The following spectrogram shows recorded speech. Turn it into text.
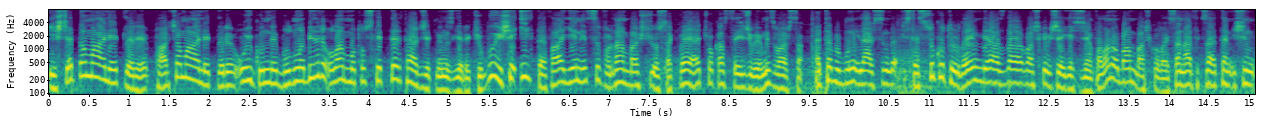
işletme maliyetleri, parça maliyetleri uygun ve bulunabilir olan motosikletleri tercih etmemiz gerekiyor. Bu işe ilk defa yeni sıfırdan başlıyorsak veya çok az tecrübemiz varsa. E tabi bunun ilerisinde işte scooter'dayım biraz daha başka bir şeye geçeceğim falan o bambaşka olay. Sen artık zaten işin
